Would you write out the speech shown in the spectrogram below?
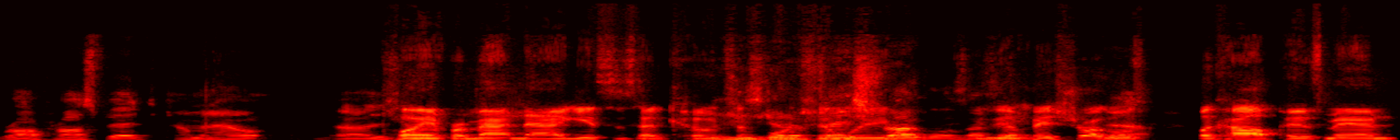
Raw prospect coming out. Uh, Playing gonna- for Matt Nagy as his head coach, he's gonna face struggles. I He's gonna face struggles. yeah. But Kyle Pitts, man,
